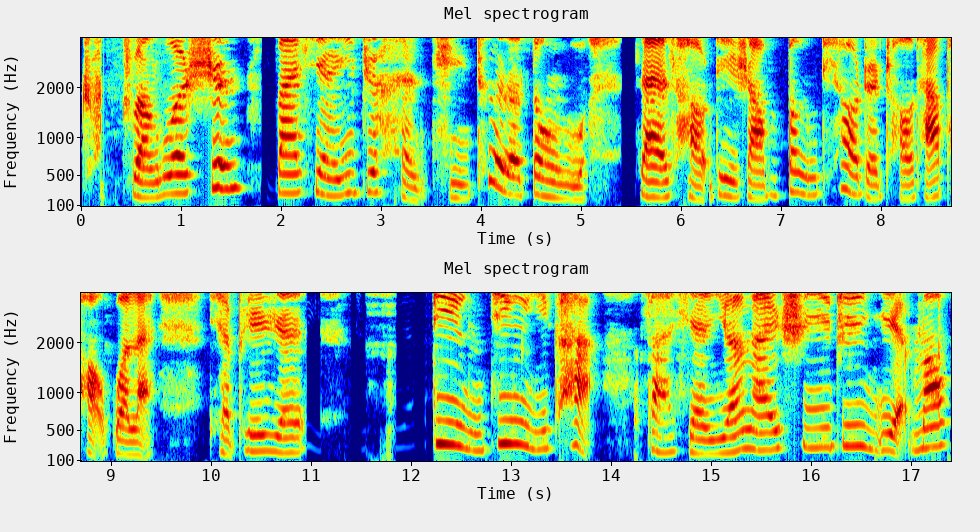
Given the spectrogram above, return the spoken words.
转转过身，发现一只很奇特的动物在草地上蹦跳着朝他跑过来。铁皮人定睛一看。发现原来是一只野猫，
